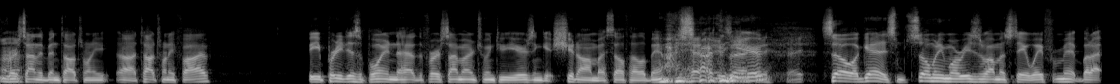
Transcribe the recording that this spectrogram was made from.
Uh-huh. First time they've been top 20, uh, top 25 be pretty disappointing to have the first time in 122 years and get shit on by South Alabama to start the year. Right. So again, it's so many more reasons why I'm going to stay away from it. But I,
